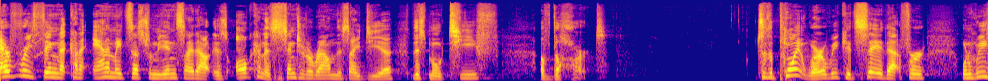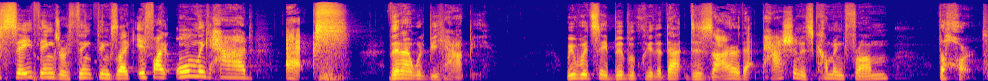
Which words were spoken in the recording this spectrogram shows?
everything that kind of animates us from the inside out is all kind of centered around this idea, this motif of the heart. To the point where we could say that for when we say things or think things like, if I only had X, then I would be happy we would say biblically that that desire, that passion is coming from the heart,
